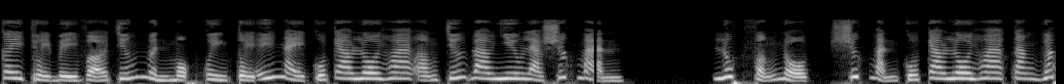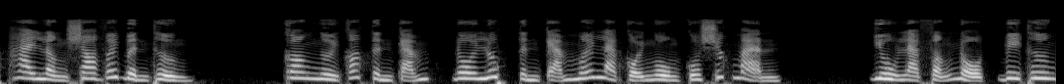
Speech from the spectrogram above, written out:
Cây chùy bị vỡ chứng mình một quyền tùy ý này của cao lôi hoa ẩn chứa bao nhiêu là sức mạnh. Lúc phẫn nộ, sức mạnh của cao lôi hoa tăng gấp hai lần so với bình thường. Con người có tình cảm, đôi lúc tình cảm mới là cội nguồn của sức mạnh. Dù là phẫn nộ, bi thương,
